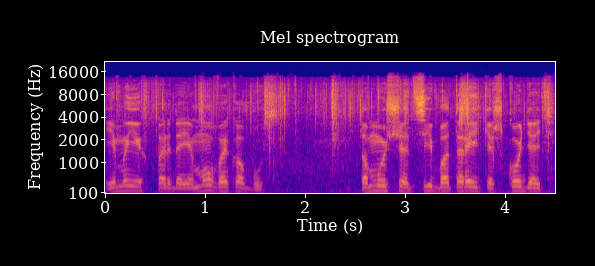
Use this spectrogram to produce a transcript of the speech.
і ми їх передаємо в екобус. Тому що ці батарейки шкодять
